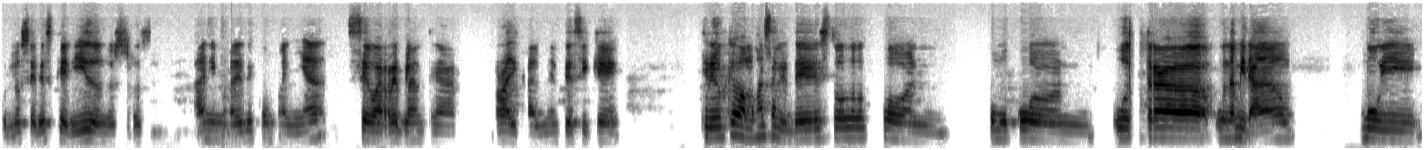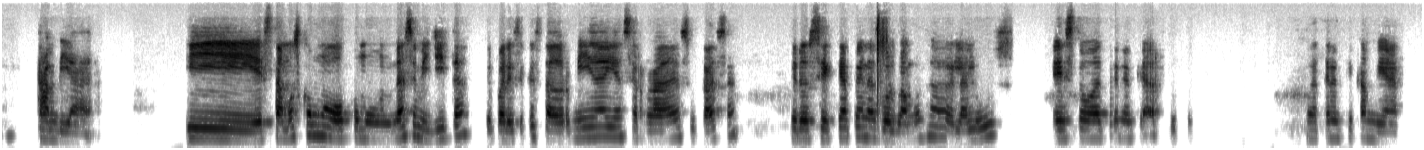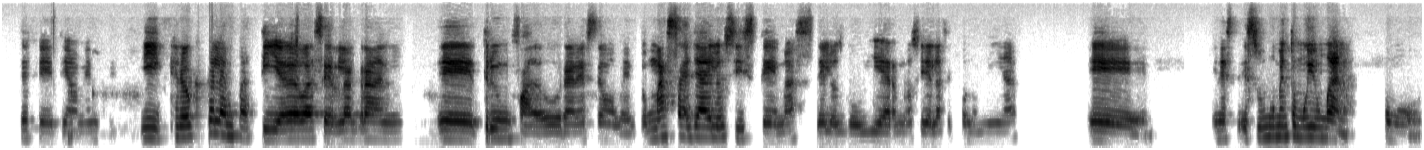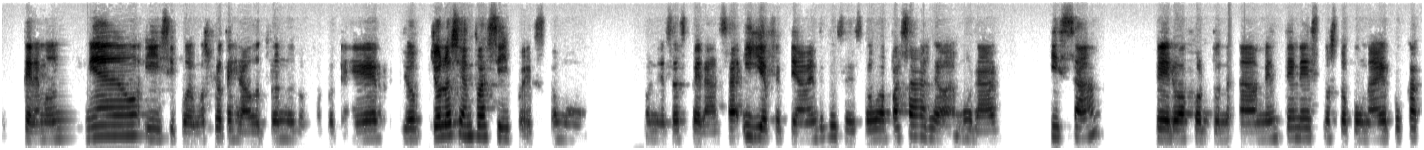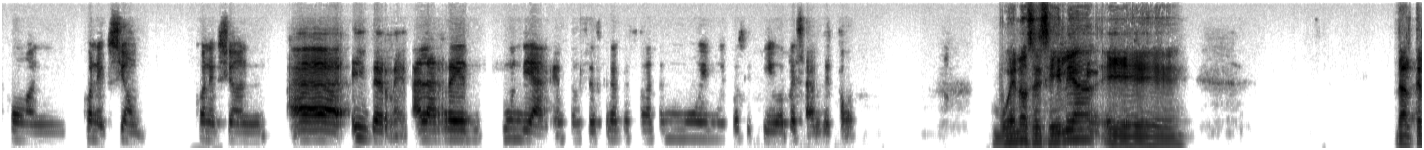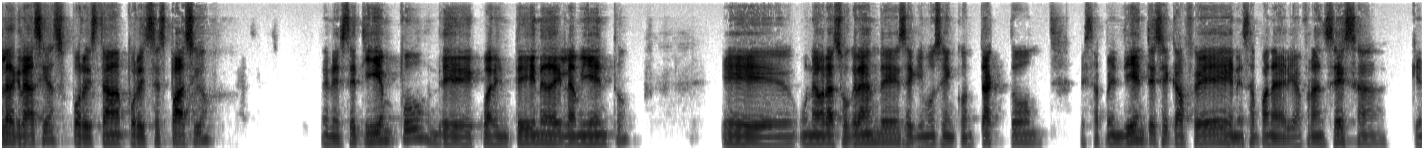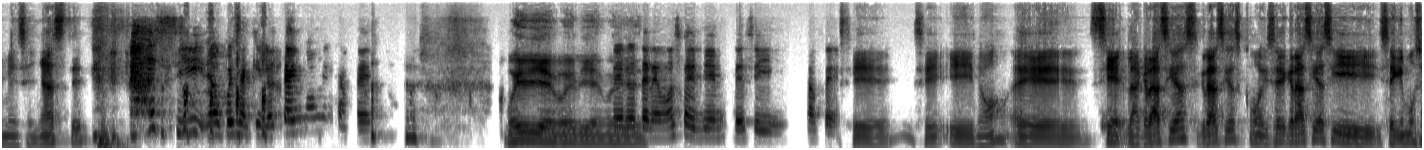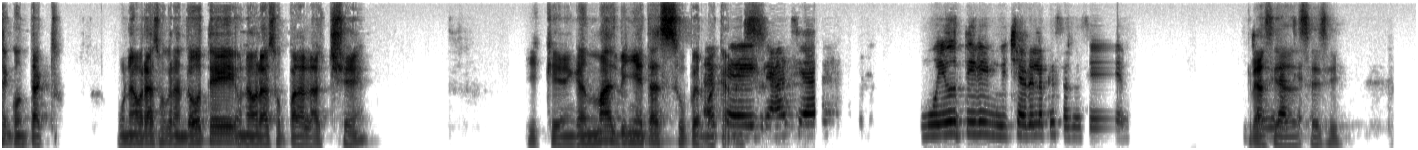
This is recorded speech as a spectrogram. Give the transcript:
los seres queridos, nuestros animales de compañía, se va a replantear radicalmente. Así que creo que vamos a salir de esto con como con otra, una mirada muy cambiada. Y estamos como, como una semillita que parece que está dormida y encerrada en su casa, pero sé que apenas volvamos a ver la luz, esto va a tener que dar fruto, va a tener que cambiar definitivamente. Y creo que la empatía va a ser la gran eh, triunfadora en este momento, más allá de los sistemas, de los gobiernos y de las economías. Eh, este, es un momento muy humano, como tenemos miedo y si podemos proteger a otros nos vamos a proteger. Yo, yo lo siento así, pues, como con esa esperanza y efectivamente pues esto va a pasar, se va a demorar quizá, pero afortunadamente nos tocó una época con conexión, conexión a Internet, a la red mundial. Entonces creo que esto va a ser muy, muy positivo a pesar de todo. Bueno, Cecilia, eh, darte las gracias por, esta, por este espacio, en este tiempo de cuarentena, de aislamiento. Eh, un abrazo grande, seguimos en contacto. Está pendiente ese café en esa panadería francesa que me enseñaste. Ah, sí, no, pues aquí lo tengo, mi café. Muy bien, muy bien. Muy Pero tenemos pendiente, sí, café. Sí, sí, y no, eh, sí, las gracias, gracias, como dice, gracias y seguimos en contacto. Un abrazo grandote, un abrazo para la Che y que vengan más viñetas súper bacanas. Ok, gracias. Muy útil y muy chévere lo que estás haciendo. gracias, gracias. Ceci.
